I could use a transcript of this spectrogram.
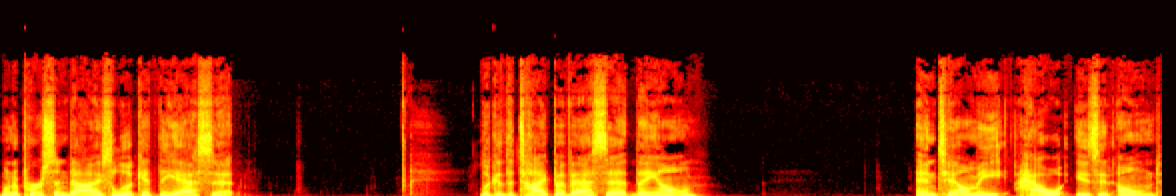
when a person dies, look at the asset, look at the type of asset they own, and tell me how is it owned.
